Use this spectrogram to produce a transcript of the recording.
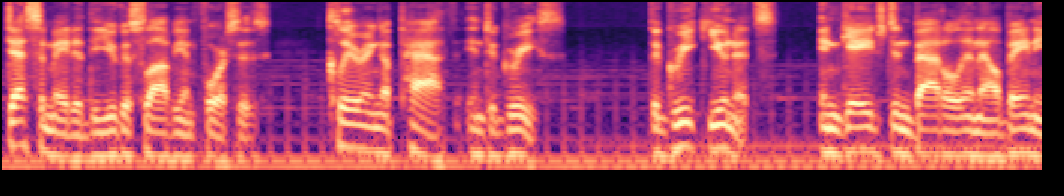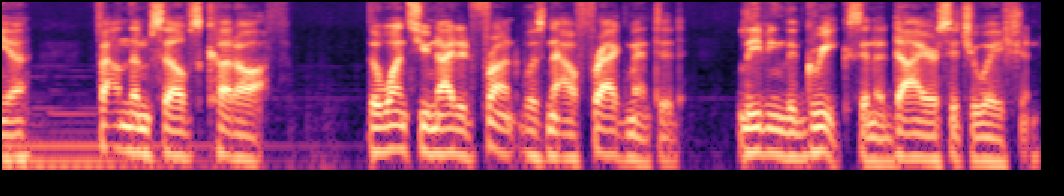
decimated the Yugoslavian forces, clearing a path into Greece. The Greek units, engaged in battle in Albania, found themselves cut off. The once united front was now fragmented, leaving the Greeks in a dire situation.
